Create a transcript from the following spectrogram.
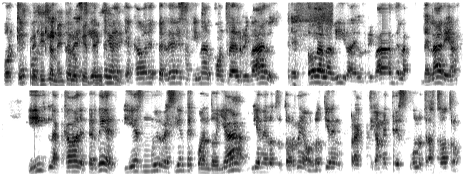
¿Por qué? Es precisamente Porque lo que recientemente acaba de perder esa final contra el rival de toda la vida, el rival de la- del área, y la acaba de perder. Y es muy reciente cuando ya viene el otro torneo. Lo tienen prácticamente uno tras otro.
